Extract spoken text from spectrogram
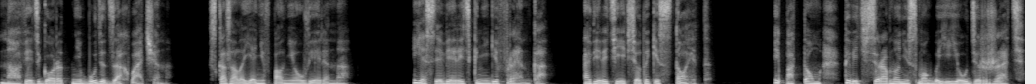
«Но ведь город не будет захвачен», — сказала я не вполне уверенно. «Если верить книге Фрэнка, а верить ей все таки стоит. И потом, ты ведь все равно не смог бы ее удержать».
